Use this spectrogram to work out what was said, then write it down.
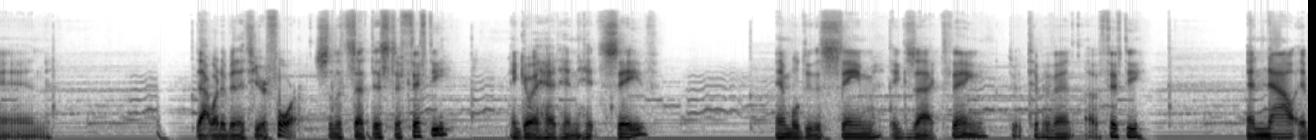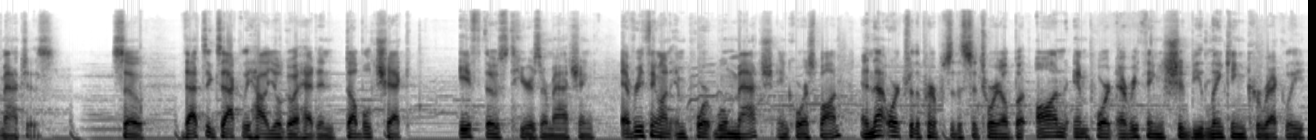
and that would have been a tier four. So let's set this to 50 and go ahead and hit save. And we'll do the same exact thing, do a tip event of 50 and now it matches. So that's exactly how you'll go ahead and double check if those tiers are matching. Everything on import will match and correspond, and that worked for the purpose of this tutorial, but on import, everything should be linking correctly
